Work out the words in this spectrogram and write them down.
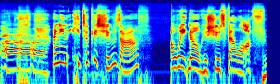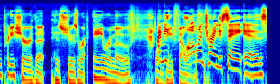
Ah. I mean, he took his shoes off. Oh, wait, no, his shoes fell off. I'm pretty sure that his shoes were A, removed, or I B, mean, fell all off. I'm trying to say is,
